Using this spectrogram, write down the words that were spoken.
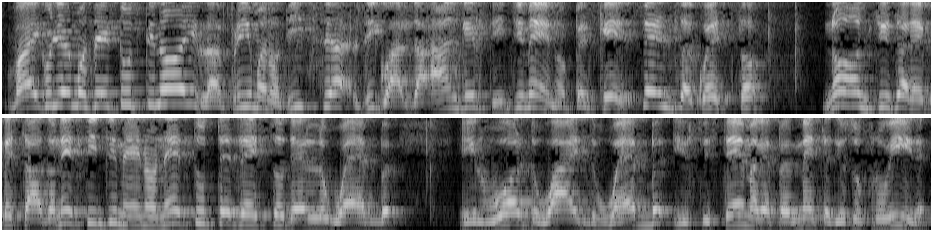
Vai Guglielmo, sei tutti noi. La prima notizia riguarda anche il TG- perché senza questo non ci sarebbe stato né TG- né tutto il resto del web. Il World Wide Web, il sistema che permette di usufruire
